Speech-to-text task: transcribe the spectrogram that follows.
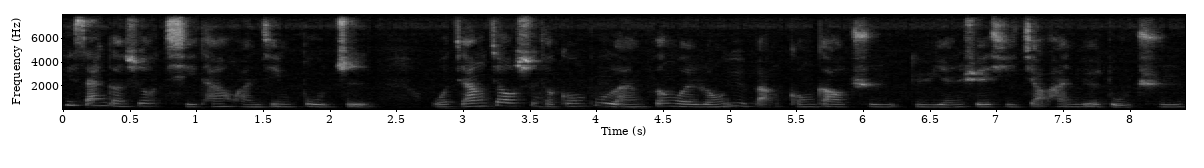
第三个是其他环境布置。我将教室的公布栏分为荣誉榜、公告区、语言学习角和阅读区。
